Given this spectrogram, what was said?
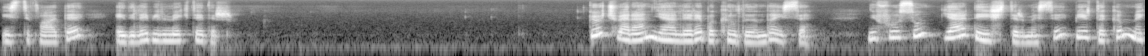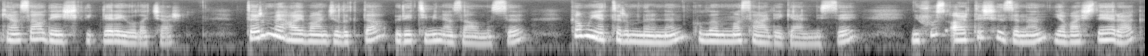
istifade edilebilmektedir. Göç veren yerlere bakıldığında ise nüfusun yer değiştirmesi bir takım mekansal değişikliklere yol açar. Tarım ve hayvancılıkta üretimin azalması, kamu yatırımlarının kullanılmaz hale gelmesi, nüfus artış hızının yavaşlayarak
